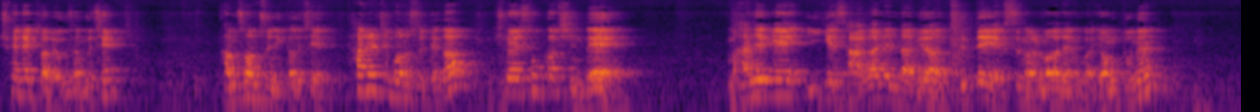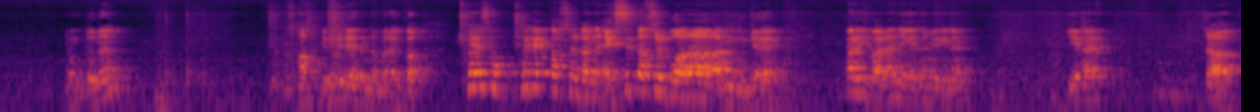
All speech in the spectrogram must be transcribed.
최대값 여기서 그치? 감소함수니까 그치? 8을 집어넣었을 때가 최소값인데 만약에 이게 4가 된다면 그때 x는 얼마가 되는 거야? 0 또는 0 또는 4 이렇게 돼야 된단 말이야. 그러니까 최소 최대값을 갖는 x값을 구하라라는 문제에 헷갈리지 말라는 얘기야 설명기는 이해가요? 자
